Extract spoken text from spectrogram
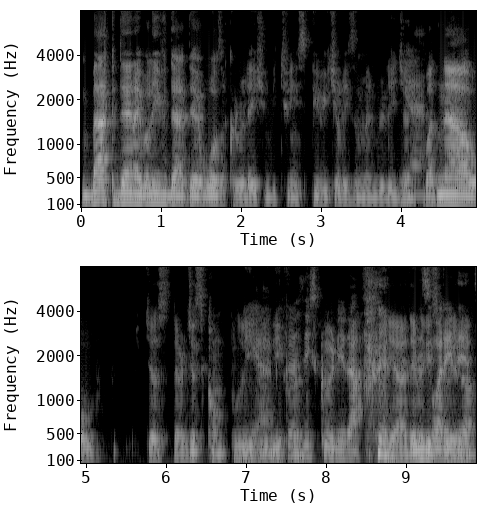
back then I believe that there was a correlation between spiritualism and religion, Yeah. but now just they're just completely yeah, because different. they screwed it up. yeah, they really screwed it up.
